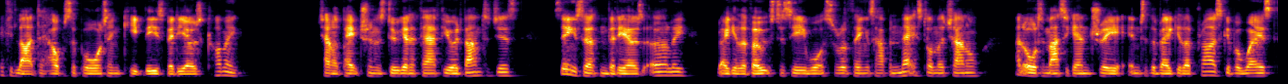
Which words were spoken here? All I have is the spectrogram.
if you'd like to help support and keep these videos coming. Channel patrons do get a fair few advantages, seeing certain videos early, regular votes to see what sort of things happen next on the channel, and automatic entry into the regular prize giveaways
